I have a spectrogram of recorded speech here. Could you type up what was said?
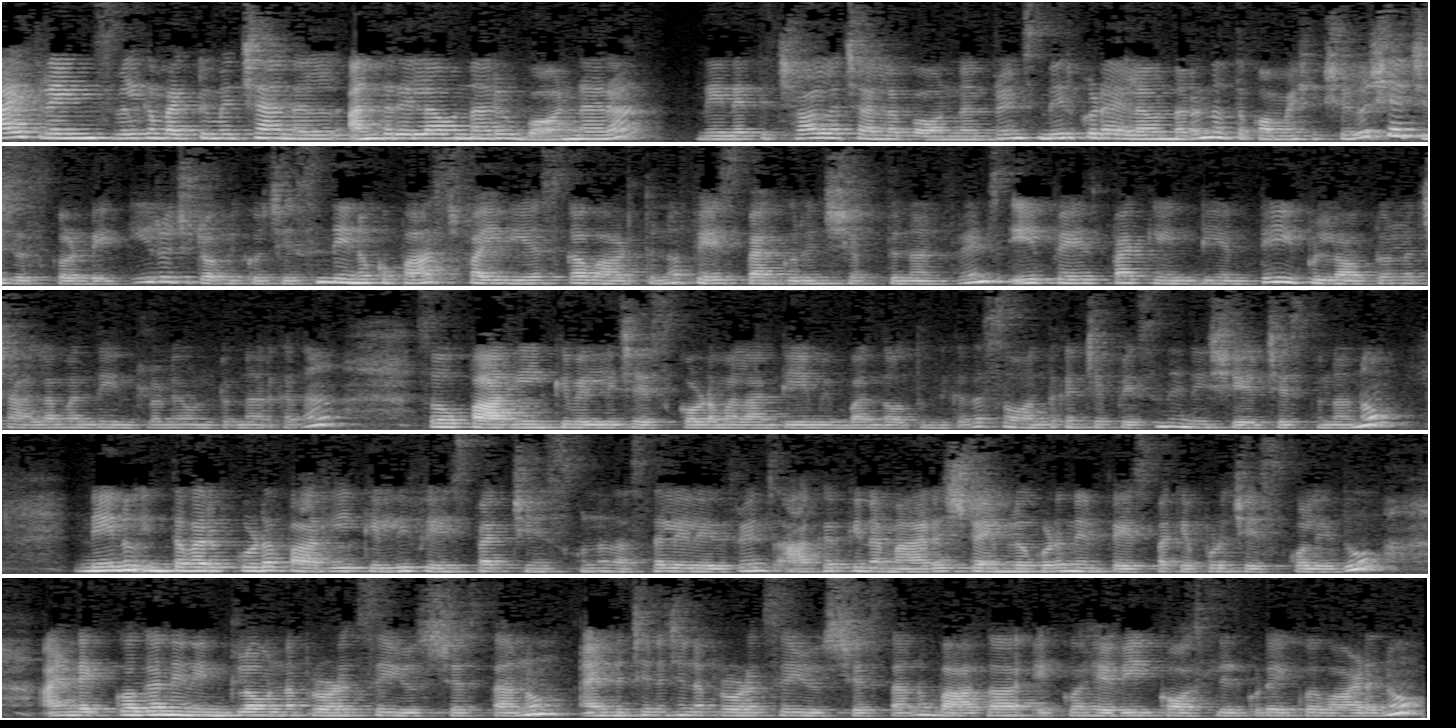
Hi friends welcome back to my channel అందరు ఎలా ఉన్నారు? బాగున్నారా? నేనైతే చాలా చాలా బాగున్నాను ఫ్రెండ్స్ మీరు కూడా ఎలా ఉన్నారో నాతో కామెంట్ సెక్షన్లో షేర్ చేసేసుకోండి. ఈ రోజు టాపిక్ వచ్చేసి నేను ఒక పాస్ట్ ఫైవ్ ఇయర్స్గా వాడుతున్న ఫేస్ ప్యాక్ గురించి చెప్తున్నాను ఫ్రెండ్స్ ఈ ఫేస్ ప్యాక్ ఏంటి అంటే ఇప్పుడు లాక్డౌన్లో చాలా మంది ఇంట్లోనే ఉంటున్నారు కదా. సో పార్లర్కి వెళ్ళి చేసుకోవడం అలాంటి ఏమి ఇబ్బంది అవుతుంది కదా. సో అందుకని చెప్పేసి నేను షేర్ చేస్తున్నాను. నేను ఇంతవరకు కూడా పార్లర్కి వెళ్ళి ఫేస్ ప్యాక్ చేసుకున్నది అస్సలే లేదు ఫ్రెండ్స్. ఆఖరికి నా మ్యారేజ్ టైంలో కూడా నేను ఫేస్ ప్యాక్ ఎప్పుడు చేసుకోలేదు. అండ్ ఎక్కువగా నేను ఇంట్లో ఉన్న ప్రోడక్ట్సే యూస్ చేస్తాను. అండ్ చిన్న చిన్న ప్రోడక్ట్సే యూస్ చేస్తాను. బాగా ఎక్కువ హెవీ కాస్ట్లీ కూడా ఎక్కువ వాడను.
